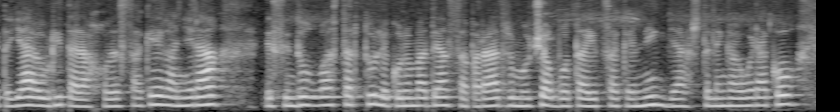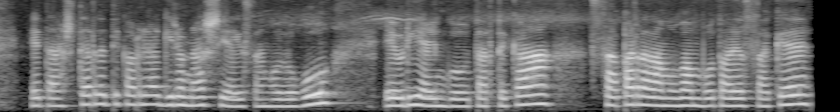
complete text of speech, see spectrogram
eta ja euritara jo dezake, gainera ezin dugu baztertu lekuren batean zaparra tremutxoak bota ditzakenik, ja astelen gauerako, eta asterdetik aurrera giro nasia izango dugu, euria egingo du tarteka, zaparra da modan bota dezake,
